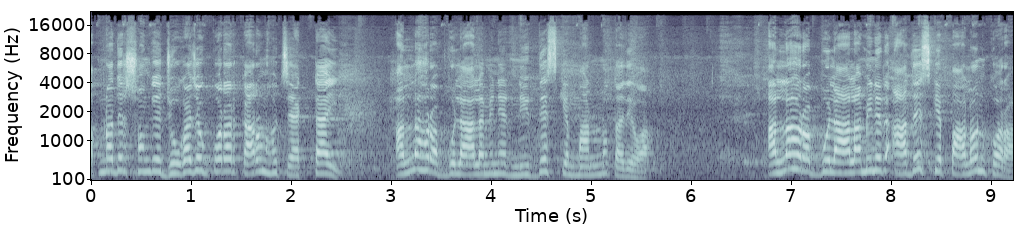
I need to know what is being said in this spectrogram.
আপনাদের সঙ্গে যোগাযোগ করার কারণ হচ্ছে একটাই, আল্লাহ রব্বুল আলমিনের নির্দেশকে মান্যতা দেওয়া। আল্লাহ রব্বুল আলমিনের আদেশকে পালন করা।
